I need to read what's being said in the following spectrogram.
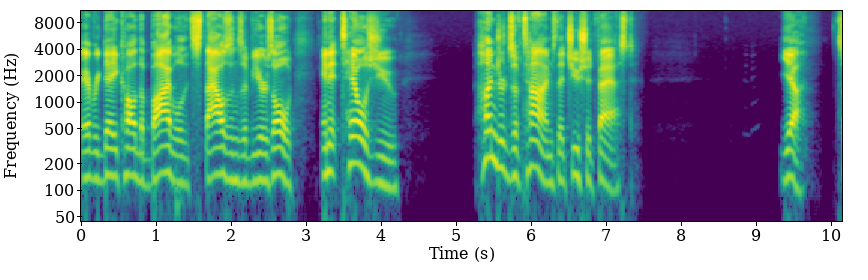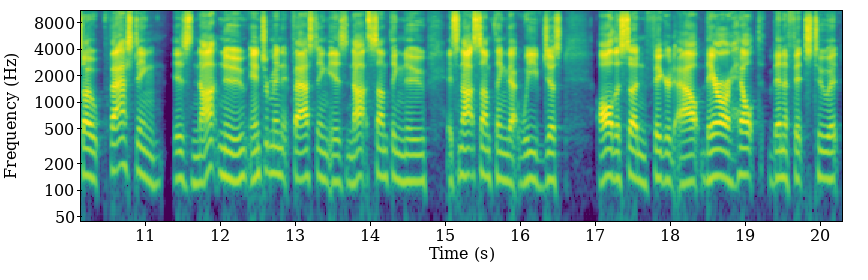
every day called the Bible. It's thousands of years old, and it tells you hundreds of times that you should fast. Yeah. So fasting is not new. Intermittent fasting is not something new. It's not something that we've just all of a sudden figured out. There are health benefits to it.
